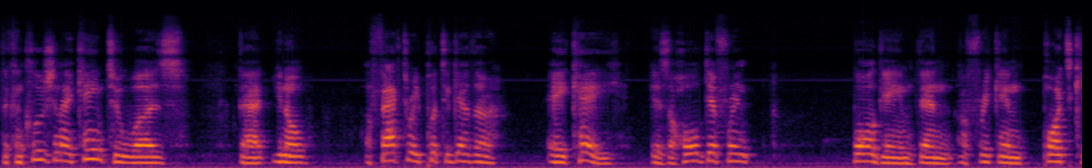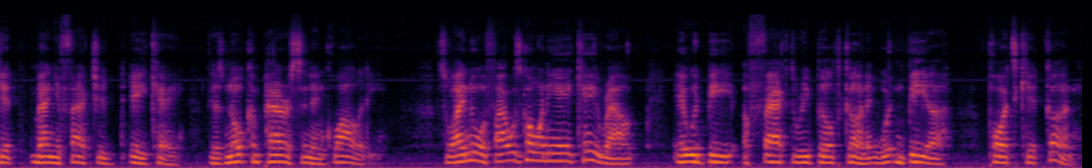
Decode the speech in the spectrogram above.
the conclusion I came to was that, you know, a factory put together AK is a whole different ball game than a freaking parts kit manufactured AK. There's no comparison in quality. So I knew if I was going the AK route, it would be a factory built gun. It wouldn't be a parts kit gun.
